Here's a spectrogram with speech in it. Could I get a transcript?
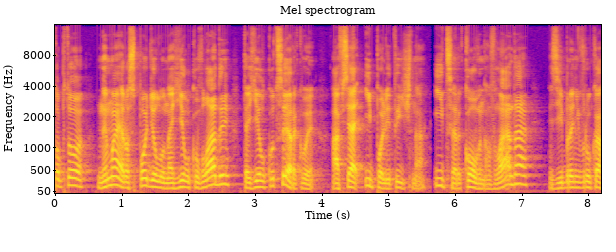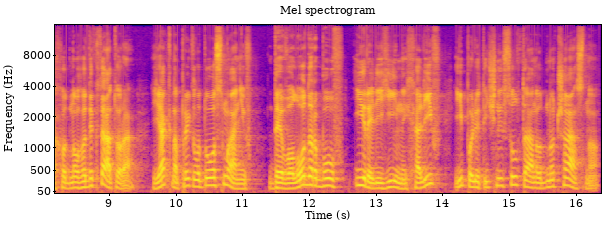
Тобто немає розподілу на гілку влади та гілку церкви, а вся і політична, і церковна влада зібрані в руках одного диктатора, як, наприклад, у османів, де володар був і релігійний халіф, і політичний султан одночасно.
